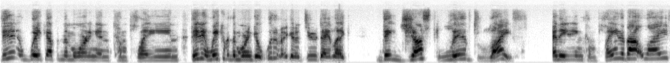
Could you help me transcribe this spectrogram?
They didn't wake up in the morning and complain. They didn't wake up in the morning and go what am i going to do today? Like they just lived life and they didn't complain about life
